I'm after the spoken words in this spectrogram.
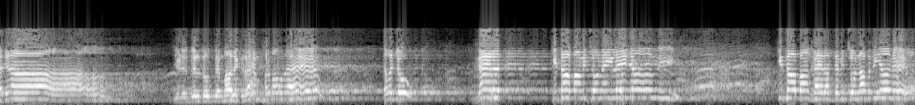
سجنا۔ جڑے دل دے مالک رحم فرما ہے، توجہ۔ غیرت کتاباں نہیں لے جان کتاباں غیرت لبدیاں نے۔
